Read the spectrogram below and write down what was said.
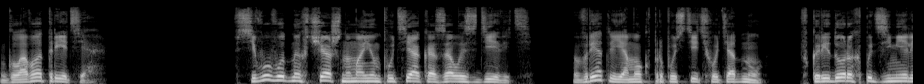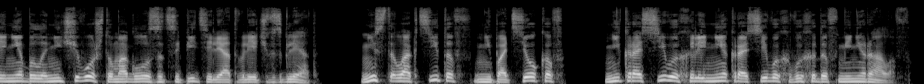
Глава третья. Всего водных чаш на моем пути оказалось девять. Вряд ли я мог пропустить хоть одну. В коридорах подземелья не было ничего, что могло зацепить или отвлечь взгляд. Ни сталактитов, ни подтеков, ни красивых или некрасивых выходов минералов.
